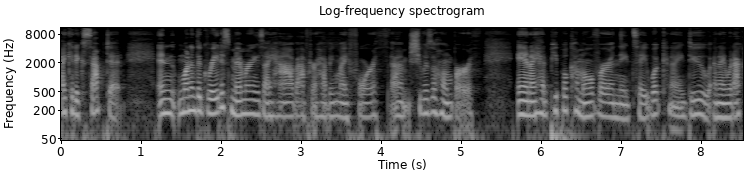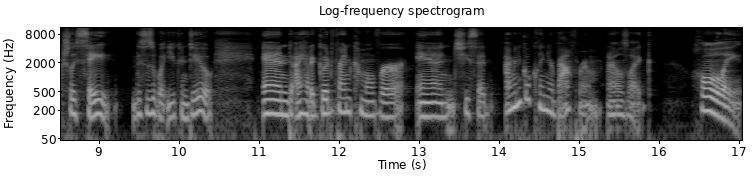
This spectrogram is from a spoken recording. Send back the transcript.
I could accept it. And one of the greatest memories I have after having my fourth, um, she was a home birth, and I had people come over and they'd say, "What can I do?" And I would actually say, "This is what you can do." And I had a good friend come over and she said, "I'm going to go clean your bathroom." And I was like, "Holy,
